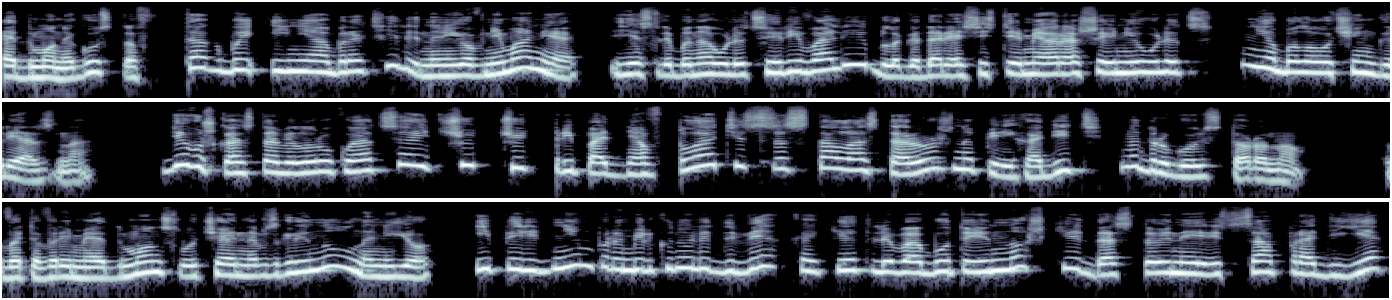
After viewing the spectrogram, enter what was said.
Эдмон и Густав так бы и не обратили на нее внимания, если бы на улице Ривали, благодаря системе орошения улиц, не было очень грязно. Девушка оставила руку отца и, чуть-чуть приподняв платьице, стала осторожно переходить на другую сторону. В это время Эдмон случайно взглянул на нее, и перед ним промелькнули две кокетливо обутые ножки, достойные резца Прадье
